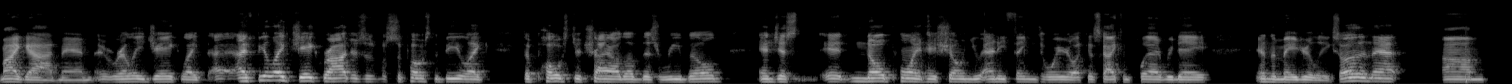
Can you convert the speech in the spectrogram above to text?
my God, man, really, Jake, like I, I feel like Jake Rogers was supposed to be like the poster child of this rebuild, and just at no point has shown you anything to where you're like this guy can play every day in the major league. So other than that, um,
